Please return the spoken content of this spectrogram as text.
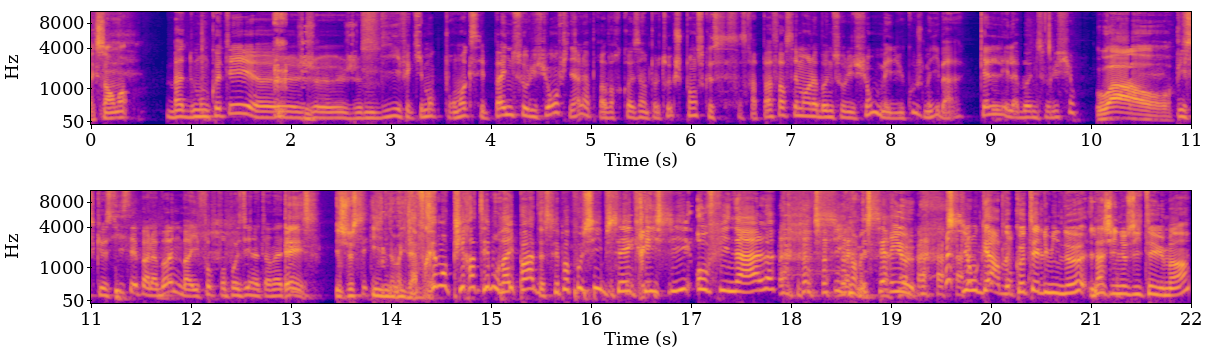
Alexandre? Bah, de mon côté, euh, je, je me dis effectivement que pour moi que c'est pas une solution au final, après avoir creusé un peu le truc, je pense que ça ne sera pas forcément la bonne solution, mais du coup je me dis bah quelle est la bonne solution? Waouh Puisque si c'est pas la bonne, bah il faut proposer une alternative. je sais, il, non, mais il a vraiment piraté mon iPad, c'est pas possible. C'est écrit ici, au final. Si, non, mais sérieux, si on garde le côté lumineux, l'ingéniosité humaine,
